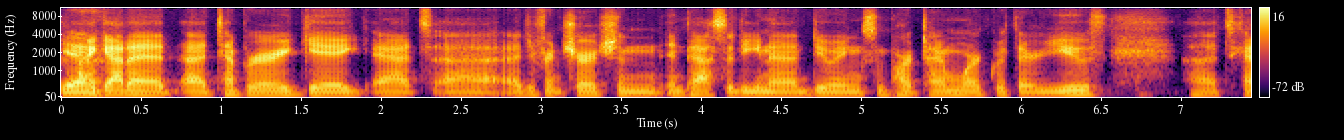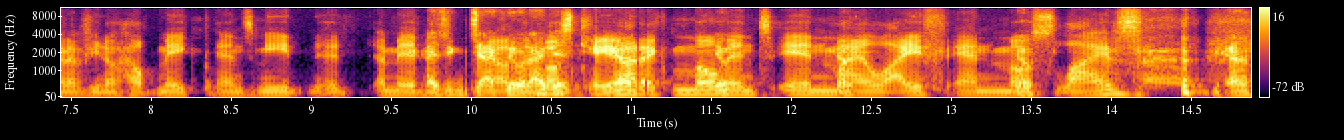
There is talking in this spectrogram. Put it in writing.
Yeah. I got a, a temporary gig at uh, a different church in, in Pasadena doing some part time work with their youth uh, to kind of you know help make ends meet amid That's you know, exactly what I most did. Yeah. chaotic moment in my life and most lives. Yeah.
